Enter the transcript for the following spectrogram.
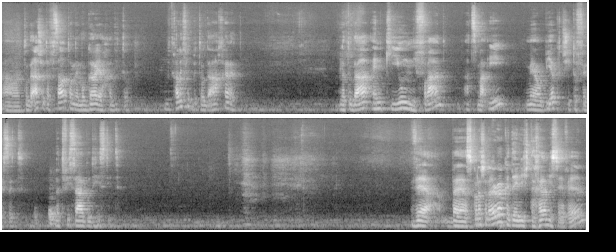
התודעה שתפסה אותו נמוגה יחד איתו. היא מתחלפת בתודעה אחרת. לתודעה אין קיום נפרד, עצמאי, מהאובייקט שהיא תופסת, בתפיסה הבודהיסטית. ובאסכולה של היוגה, כדי להשתחרר מסבל,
